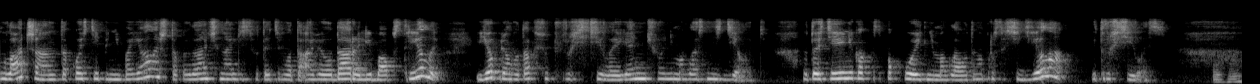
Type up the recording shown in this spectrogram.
младшая на такой степени боялась, что когда начинались вот эти вот авиаудары либо обстрелы, ее прям вот так всю трусило, и я ничего не могла с ней сделать. Ну, то есть я ее никак успокоить не могла, вот она просто сидела и трусилась. Uh-huh.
